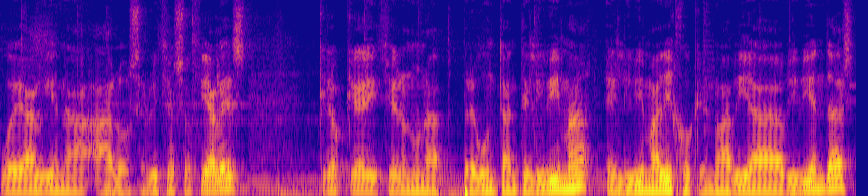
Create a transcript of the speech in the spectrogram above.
fue alguien a, a los servicios sociales, creo que hicieron una pregunta ante el IBIMA, el IBIMA dijo que no había viviendas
